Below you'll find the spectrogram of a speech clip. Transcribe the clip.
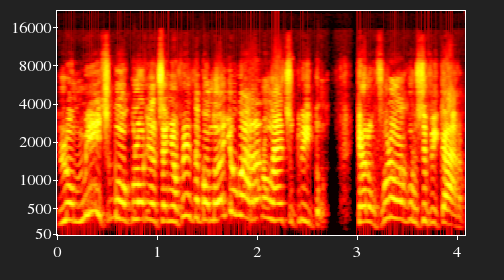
Lo mismo, gloria al Señor. Fíjate, cuando ellos agarraron a Jesucristo, que lo fueron a crucificar,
